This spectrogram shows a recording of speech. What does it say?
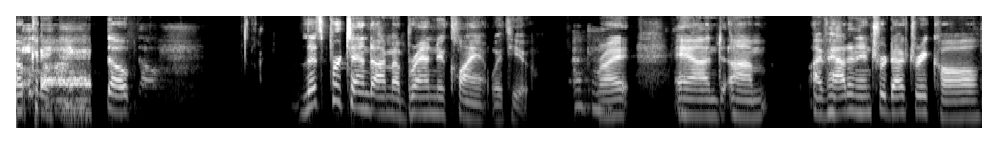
okay. So let's pretend I'm a brand new client with you. Okay. Right. And um, I've had an introductory call.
